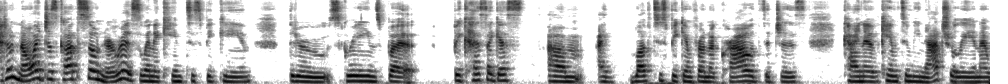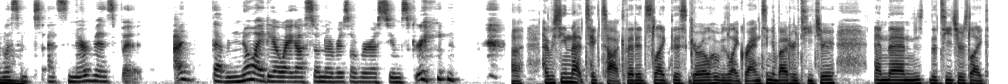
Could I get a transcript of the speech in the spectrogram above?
I don't know. I just got so nervous when it came to speaking through screens, but because I guess um, I love to speak in front of crowds, it just kind of came to me naturally, and I mm. wasn't as nervous. But I have no idea why I got so nervous over a Zoom screen. Uh, have you seen that TikTok that it's like this girl who was like ranting about her teacher, and then the teacher's like,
